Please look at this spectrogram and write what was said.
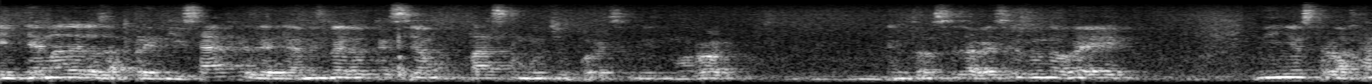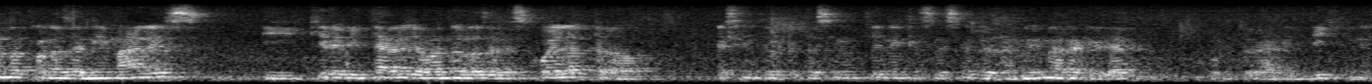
y el tema de los aprendizajes de la misma educación pasa mucho por ese mismo rol. Entonces a veces uno ve niños trabajando con los animales y quiere evitar llevándolos a la escuela, pero esa interpretación tiene que hacerse de la misma realidad cultural indígena.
